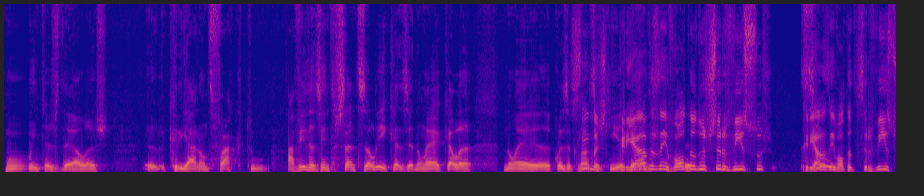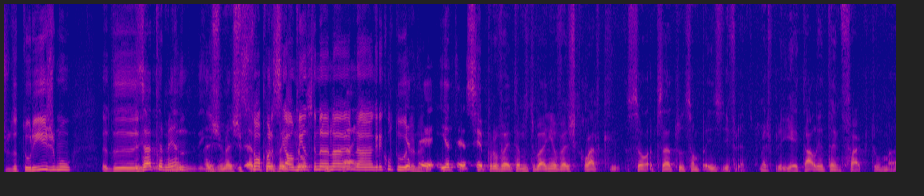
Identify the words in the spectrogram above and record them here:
muitas delas eh, criaram de facto há vidas interessantes ali, quer dizer, não é aquela não é a coisa que Sim, nós mas aqui criadas em volta dos serviços, criadas Sim. em volta de serviços, de turismo, de, Exatamente, mas, mas só parcialmente na, na, na, agricultura. E até, e até, se aproveita muito bem, eu vejo, claro que, são, apesar de tudo, são países diferentes, mas e a Itália tem de facto uma,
